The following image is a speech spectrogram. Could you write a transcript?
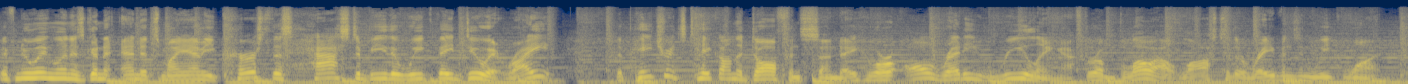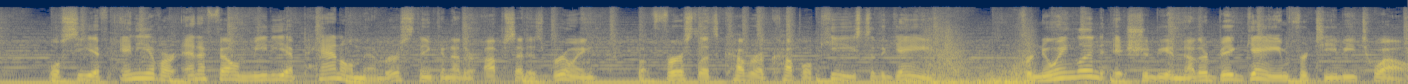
If New England is going to end its Miami curse, this has to be the week they do it, right? The Patriots take on the Dolphins Sunday, who are already reeling after a blowout loss to the Ravens in week one. We'll see if any of our NFL media panel members think another upset is brewing, but first let's cover a couple keys to the game. For New England, it should be another big game for TB12.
